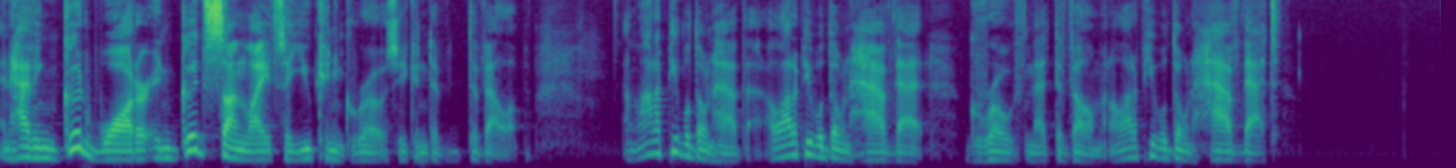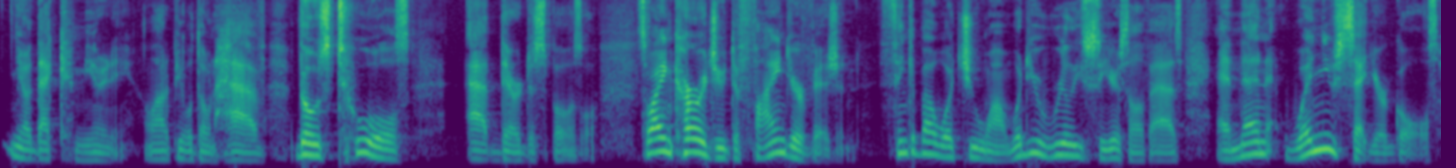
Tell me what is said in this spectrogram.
and having good water and good sunlight so you can grow, so you can de- develop. And a lot of people don't have that. A lot of people don't have that growth and that development. A lot of people don't have that you know that community. A lot of people don't have those tools at their disposal. So I encourage you to find your vision. Think about what you want. What do you really see yourself as? And then when you set your goals,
